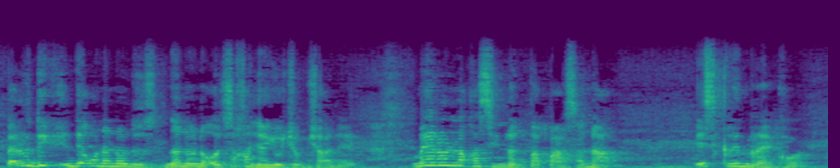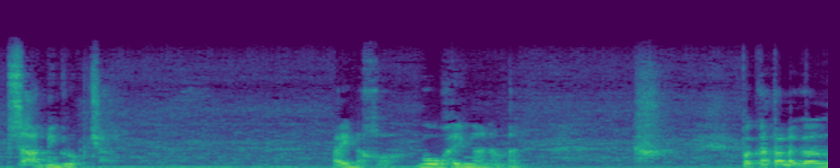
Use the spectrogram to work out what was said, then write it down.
Pero hindi, hindi ako nanonood, nanonood sa kanyang YouTube channel. Meron lang kasi nagpapasa na screen record sa aming group chat. Ay nako, buhay nga naman. Pagka talagang,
